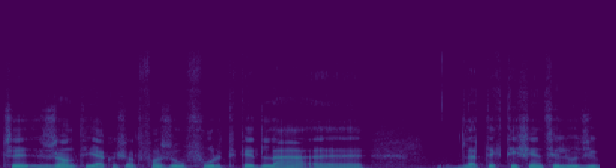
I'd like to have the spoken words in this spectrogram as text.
Czy rząd jakoś otworzył furtkę dla dla tych tysięcy ludzi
